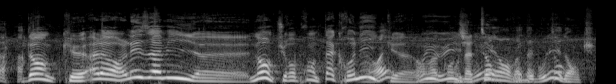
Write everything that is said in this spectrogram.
Donc, euh, alors les amis, euh, non, tu reprends ta chronique. Ouais, Euh, on oui, va oui. attend, on va on débouler attend. donc.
